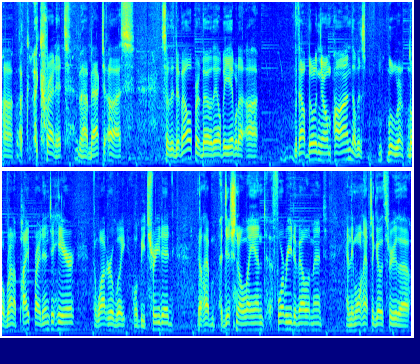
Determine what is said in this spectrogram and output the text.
uh, a, a, credit uh, back to us. So the developer, though, they'll be able to uh, without building their own pond, they'll just will run, they'll run a pipe right into here. The water will be, will be treated. They'll have additional land for redevelopment, and they won't have to go through the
